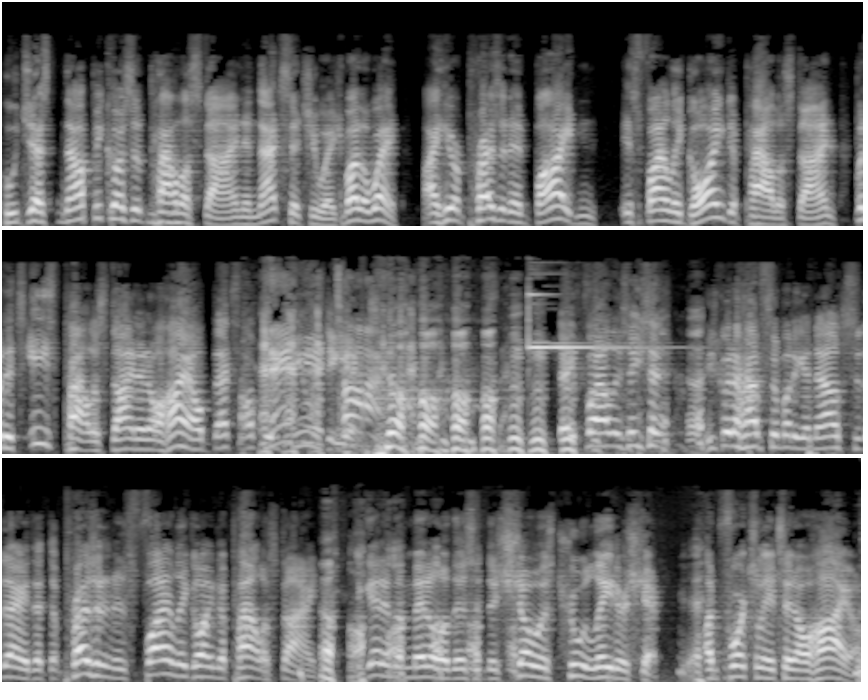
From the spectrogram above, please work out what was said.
who just not because of mm-hmm. Palestine and that situation. By the way, I hear President Biden is finally going to Palestine, but it's East Palestine in Ohio. That's how confused he is. They finally he said he's going to have somebody announce today that the president is finally going to Palestine to get in the middle of this and to show his true leadership. Unfortunately, it's in Ohio.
